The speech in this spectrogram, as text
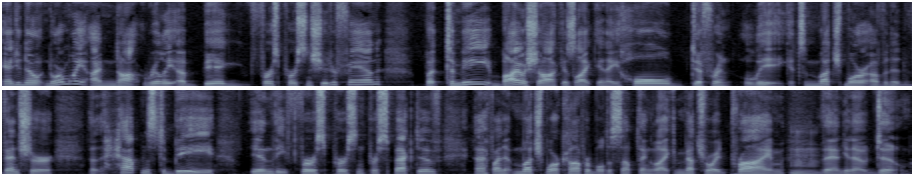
And you know, normally I'm not really a big first person shooter fan, but to me, Bioshock is like in a whole different league. It's much more of an adventure that happens to be in the first person perspective, and I find it much more comparable to something like Metroid Prime mm. than, you know, Doom.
